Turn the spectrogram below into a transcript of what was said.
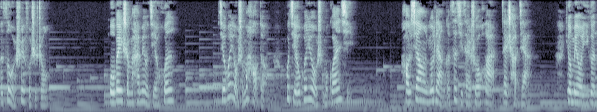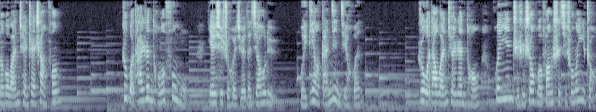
和自我说服之中。我为什么还没有结婚？结婚有什么好的？不结婚又有什么关系？好像有两个自己在说话，在吵架，又没有一个能够完全占上风。如果他认同了父母，也许只会觉得焦虑，我一定要赶紧结婚。如果他完全认同婚姻只是生活方式其中的一种，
